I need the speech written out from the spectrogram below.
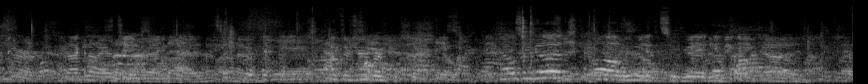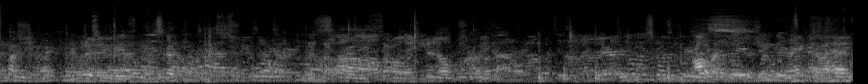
I'm not gonna Iron Chain Dragon. That's not how. Hunter Trooper. Smells some good. Oh, we made some good. Thank God. All right. Go ahead.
